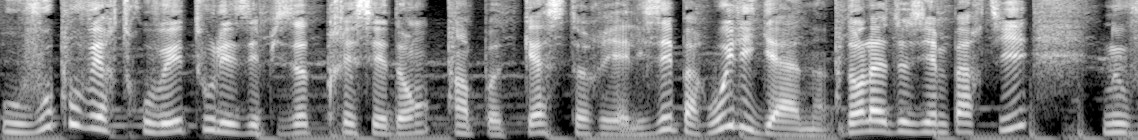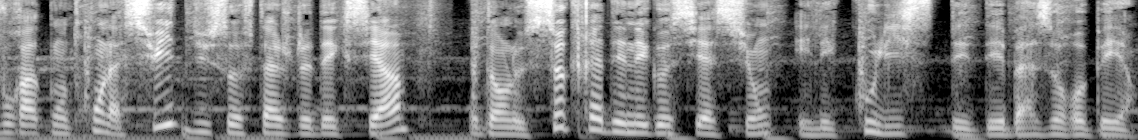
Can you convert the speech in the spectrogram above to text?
où vous pouvez retrouver tous les épisodes précédents, un podcast réalisé par Willy Gann. Dans la deuxième partie, nous vous raconterons la suite du sauvetage de Dexia, dans le secret des négociations et les coulisses des débats européens.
